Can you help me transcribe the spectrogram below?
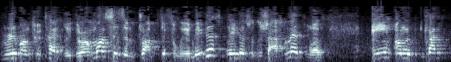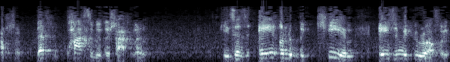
grip on too tightly. The Ramah says it dropped differently. Maybe that's, maybe that's what the Shach meant was, ain't on the, I'm that's possibly the Shach meant. He says, ain't on the Bekim, Asian Mikirofi.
